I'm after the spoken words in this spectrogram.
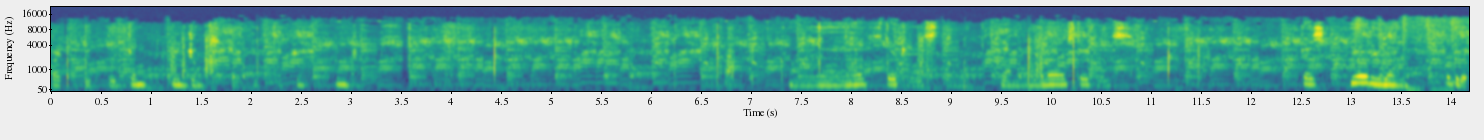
back with the jumpy jumps. Back with the jumpy jumps. Climbing staircase. A staircase. Guys, he already won. Look at it.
